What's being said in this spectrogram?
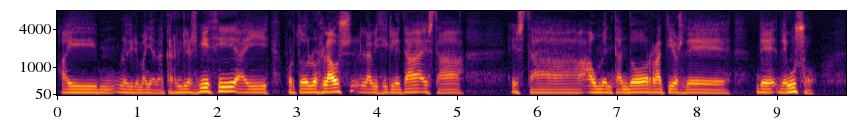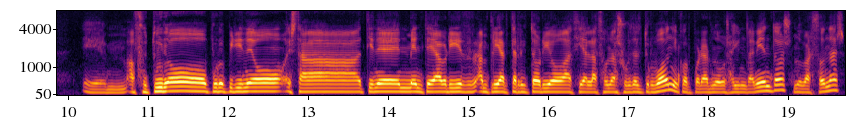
hay, lo diré mañana, carriles bici, hay por todos los lados, la bicicleta está, está aumentando ratios de uso. Em, a futuro, Puro Pirineo tiene en mente abrir, ampliar territorio hacia la zona sur del Turbón, incorporar nuevos ayuntamientos, nuevas zonas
